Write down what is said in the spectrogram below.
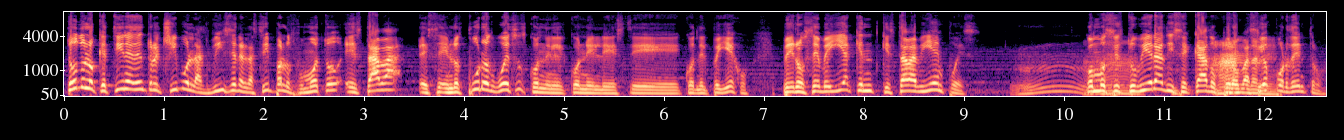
todo lo que tiene dentro el chivo, las vísceras, las tripas, los todo estaba este, en los puros huesos con el, con el, este, con el pellejo. Pero se veía que, que estaba bien, pues. Mm. Como si Ah. estuviera disecado, pero vacío Ándale. por dentro.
